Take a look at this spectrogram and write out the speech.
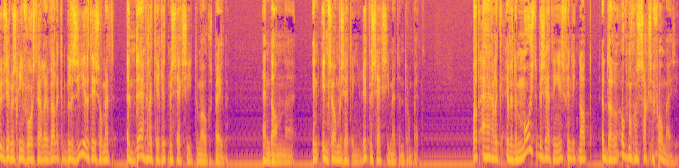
Kunt zich misschien voorstellen welk plezier het is... om met een dergelijke ritmesectie te mogen spelen. En dan uh, in, in zo'n bezetting. Ritmesectie met een trompet. Wat eigenlijk even de mooiste bezetting is... vind ik dat er dan ook nog een saxofoon bij zit.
